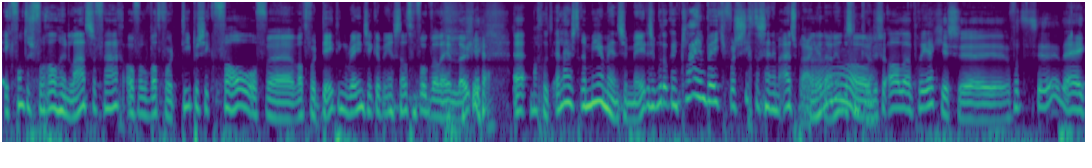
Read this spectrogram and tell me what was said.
ik vond dus vooral hun laatste vraag over wat voor types ik val of eh, wat voor dating range ik heb ingesteld. Dat vond ik wel heel leuk. Ja. Eh, maar goed, er luisteren meer mensen mee. Dus ik moet ook een klein beetje voorzichtig zijn in mijn uitspraken. hè, Daniel, dat Oh, dus alle projectjes. eh, wat is, nee,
